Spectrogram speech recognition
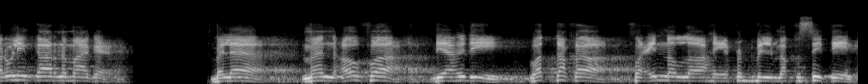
அருளின் காரணமாக பல மன் அவுஃபா பியஹதி வத்தகா ஃபஇன்னல்லாஹ யுஹிப்புல் மக்ஸிதீன்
